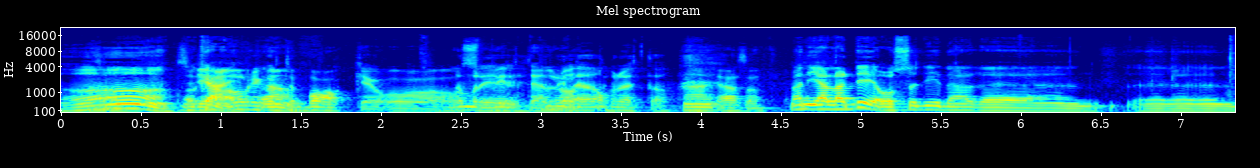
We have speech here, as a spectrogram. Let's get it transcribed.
Ah, Så de har aldri ja. gått tilbake og, og de, spilt en låt. på nytt. da. Ja, sant. Men gjelder det også de der uh, uh,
